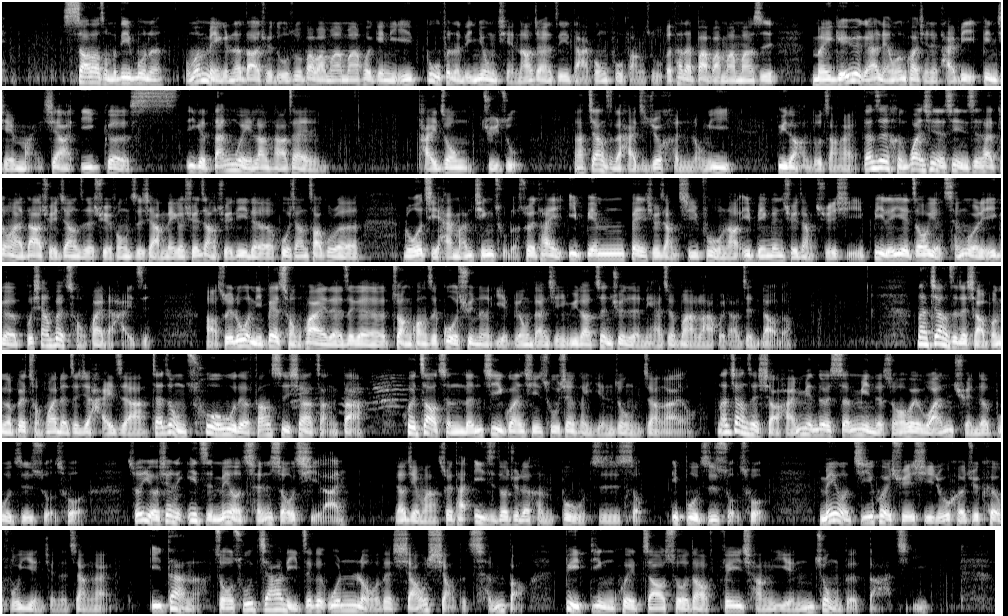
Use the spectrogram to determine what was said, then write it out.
少到什么地步呢？我们每个人在大学读书，爸爸妈妈会给你一部分的零用钱，然后叫你自己打工付房租，而他的爸爸妈妈是每个月给他两万块钱的台币，并且买下一个一个单位让他在台中居住。那这样子的孩子就很容易遇到很多障碍，但是很万幸的事情是在中海大学这样子的学风之下，每个学长学弟的互相照顾了。逻辑还蛮清楚的，所以他也一边被学长欺负，然后一边跟学长学习。毕了业之后，也成为了一个不像被宠坏的孩子。好，所以如果你被宠坏的这个状况是过去呢，也不用担心，遇到正确的人，你还是有办法拉回到正道的。那这样子的小朋友被宠坏的这些孩子啊，在这种错误的方式下长大，会造成人际关系出现很严重的障碍哦。那这样子小孩面对生命的时候，会完全的不知所措。所以有些人一直没有成熟起来。了解吗？所以他一直都觉得很不知所一不知所措，没有机会学习如何去克服眼前的障碍。一旦啊走出家里这个温柔的小小的城堡，必定会遭受到非常严重的打击。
